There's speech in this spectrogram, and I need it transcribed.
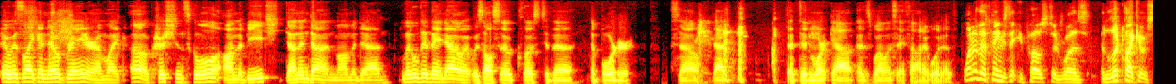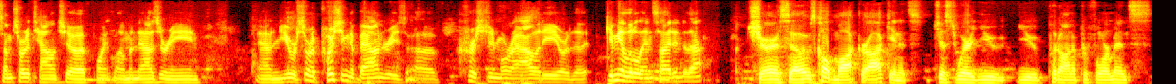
it was like a no-brainer. I'm like, oh, Christian school on the beach, done and done, mom and dad. Little did they know it was also close to the the border, so that that didn't work out as well as they thought it would have. One of the things that you posted was it looked like it was some sort of talent show at Point Loma Nazarene and you were sort of pushing the boundaries of Christian morality or the give me a little insight into that. Sure. So it was called mock rock and it's just where you you put on a performance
